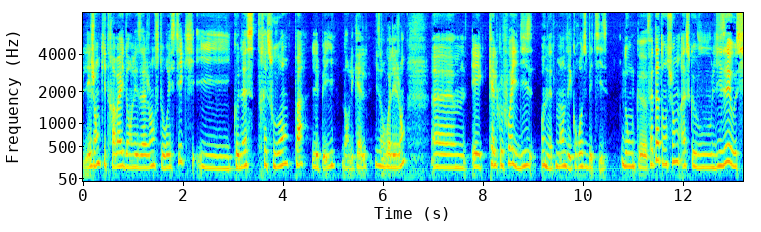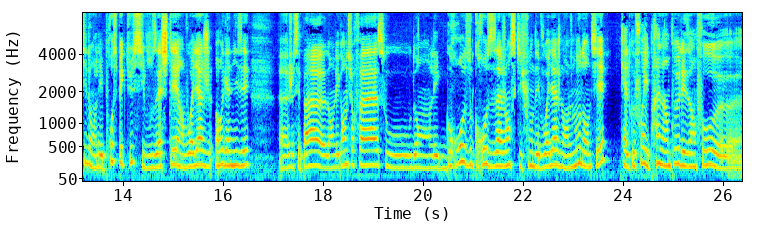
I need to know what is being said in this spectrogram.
les gens qui travaillent dans les agences touristiques, ils connaissent très souvent pas les pays dans lesquels ils envoient les gens. Euh, et quelquefois, ils disent honnêtement des grosses bêtises. Donc euh, faites attention à ce que vous lisez aussi dans les prospectus si vous achetez un voyage organisé, je sais pas, dans les grandes surfaces ou dans les grosses grosses agences qui font des voyages dans le monde entier quelquefois ils prennent un peu les infos euh,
